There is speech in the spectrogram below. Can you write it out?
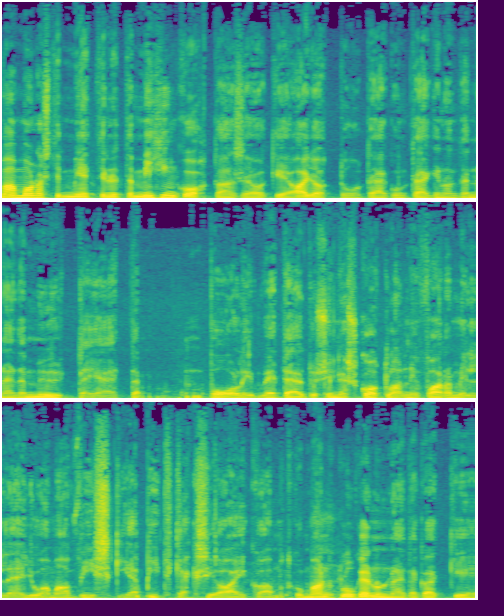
Mä oon monesti miettinyt, että mihin kohtaan se oikein ajoittuu, tää, kun tämäkin on näitä myyttejä, että Pauli vetäytyi sinne Skotlannin farmilleen juomaan viskiä pitkäksi aikaa. Mutta kun mä oon nyt lukenut näitä kaikkia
